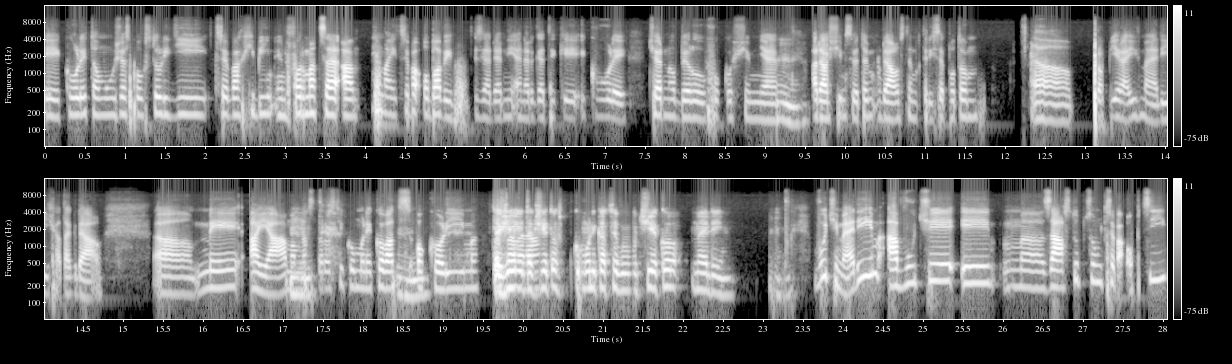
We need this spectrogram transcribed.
i kvůli tomu, že spoustu lidí třeba chybí informace a mají třeba obavy z jaderné energetiky i kvůli Černobylu, Fukushimě hmm. a dalším světovým událostem, které se potom uh, propírají v médiích a tak dál. Uh, my a já mám hmm. na starosti komunikovat hmm. s okolím. Takže, znamená, takže je to komunikace vůči jako médiím. Hmm. Vůči médiím a vůči i m, zástupcům třeba obcí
